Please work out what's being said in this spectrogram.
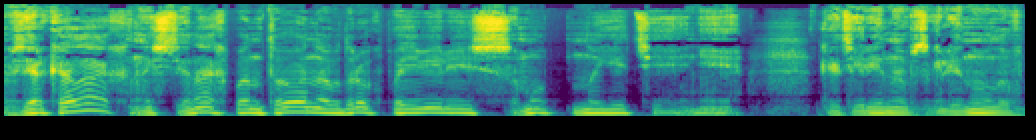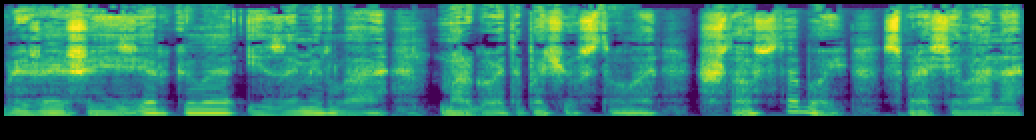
В зеркалах на стенах пантеона вдруг появились смутные тени. Катерина взглянула в ближайшее зеркало и замерла. Марго это почувствовала. «Что с тобой?» — спросила она.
